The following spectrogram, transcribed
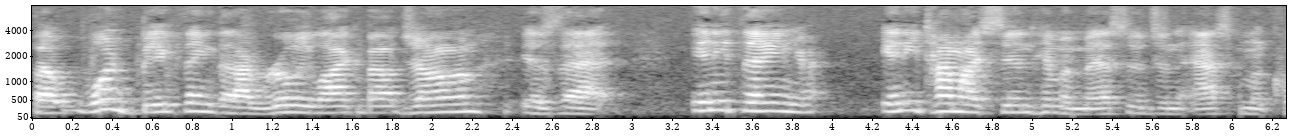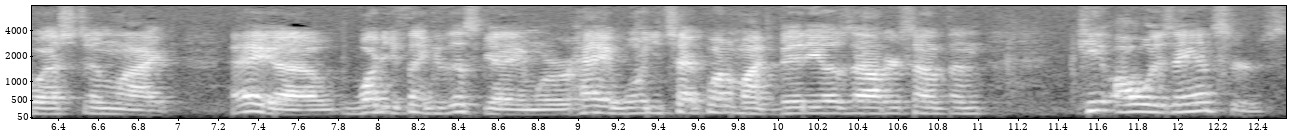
but one big thing that I really like about John is that anything, anytime I send him a message and ask him a question like, "Hey, uh, what do you think of this game?" or "Hey, will you check one of my videos out?" or something, he always answers,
